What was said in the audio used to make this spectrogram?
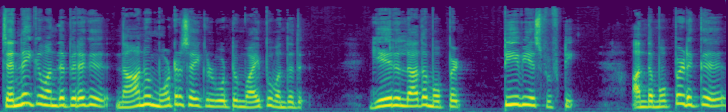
சென்னைக்கு வந்த பிறகு நானும் மோட்டார் சைக்கிள் ஓட்டும் வாய்ப்பு வந்தது. கேர் இல்லாத மொப்பெட் டிவிஎஸ் ஃபிஃப்டி. அந்த மொப்பெடுக்கு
